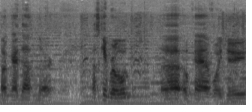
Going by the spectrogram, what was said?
Okay, that there. Let's keep rolling. Uh, okay, avoid you.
